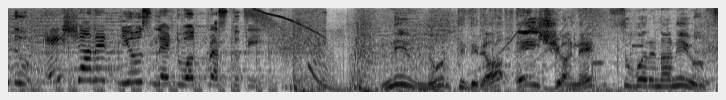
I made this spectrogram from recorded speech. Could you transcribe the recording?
ಇದು ಏಷ್ಯಾನೆಟ್ ನ್ಯೂಸ್ ನೆಟ್ವರ್ಕ್ ಪ್ರಸ್ತುತಿ. ನೀವು ನೋಡ್ತಿದ್ದೀರಾ ಏಷ್ಯಾ ನೆಟ್ ಸುವರ್ಣ ನ್ಯೂಸ್.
